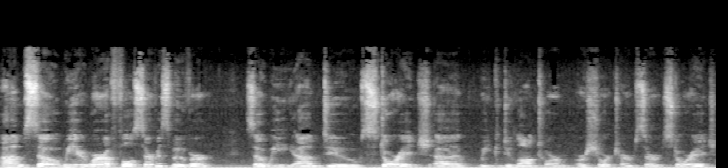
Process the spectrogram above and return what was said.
Um, so we're, we're a full service mover. So we um, do storage. Uh, we can do long term or short term storage.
